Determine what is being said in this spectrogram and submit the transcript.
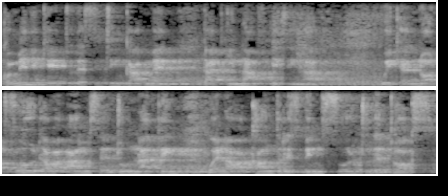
communicate to the sitting government that enough is enough. We cannot fold our arms and do nothing when our country is being sold to the dogs.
